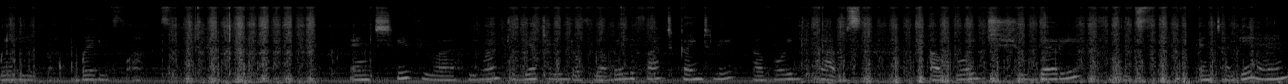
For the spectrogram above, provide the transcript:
belly belly fat and if you are you want to get rid of your belly fat kindly avoid carbs. Avoid sugary foods. And again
